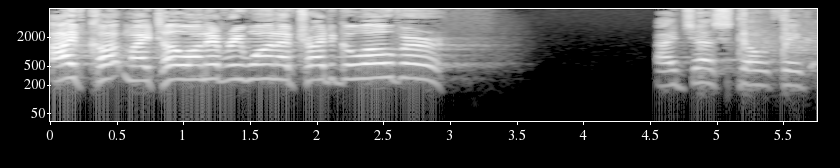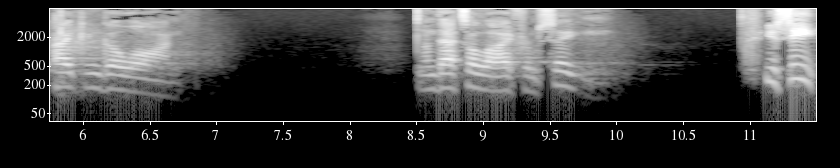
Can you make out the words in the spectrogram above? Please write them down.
I've caught my toe on every one I've tried to go over. I just don't think I can go on. And that's a lie from Satan. You see,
